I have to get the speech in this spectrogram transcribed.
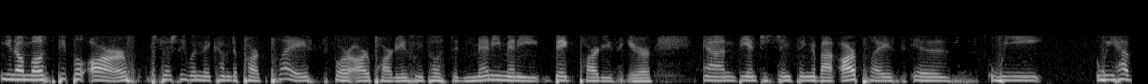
you know, most people are, especially when they come to Park Place for our parties. We've hosted many, many big parties here. And the interesting thing about our place is we we have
